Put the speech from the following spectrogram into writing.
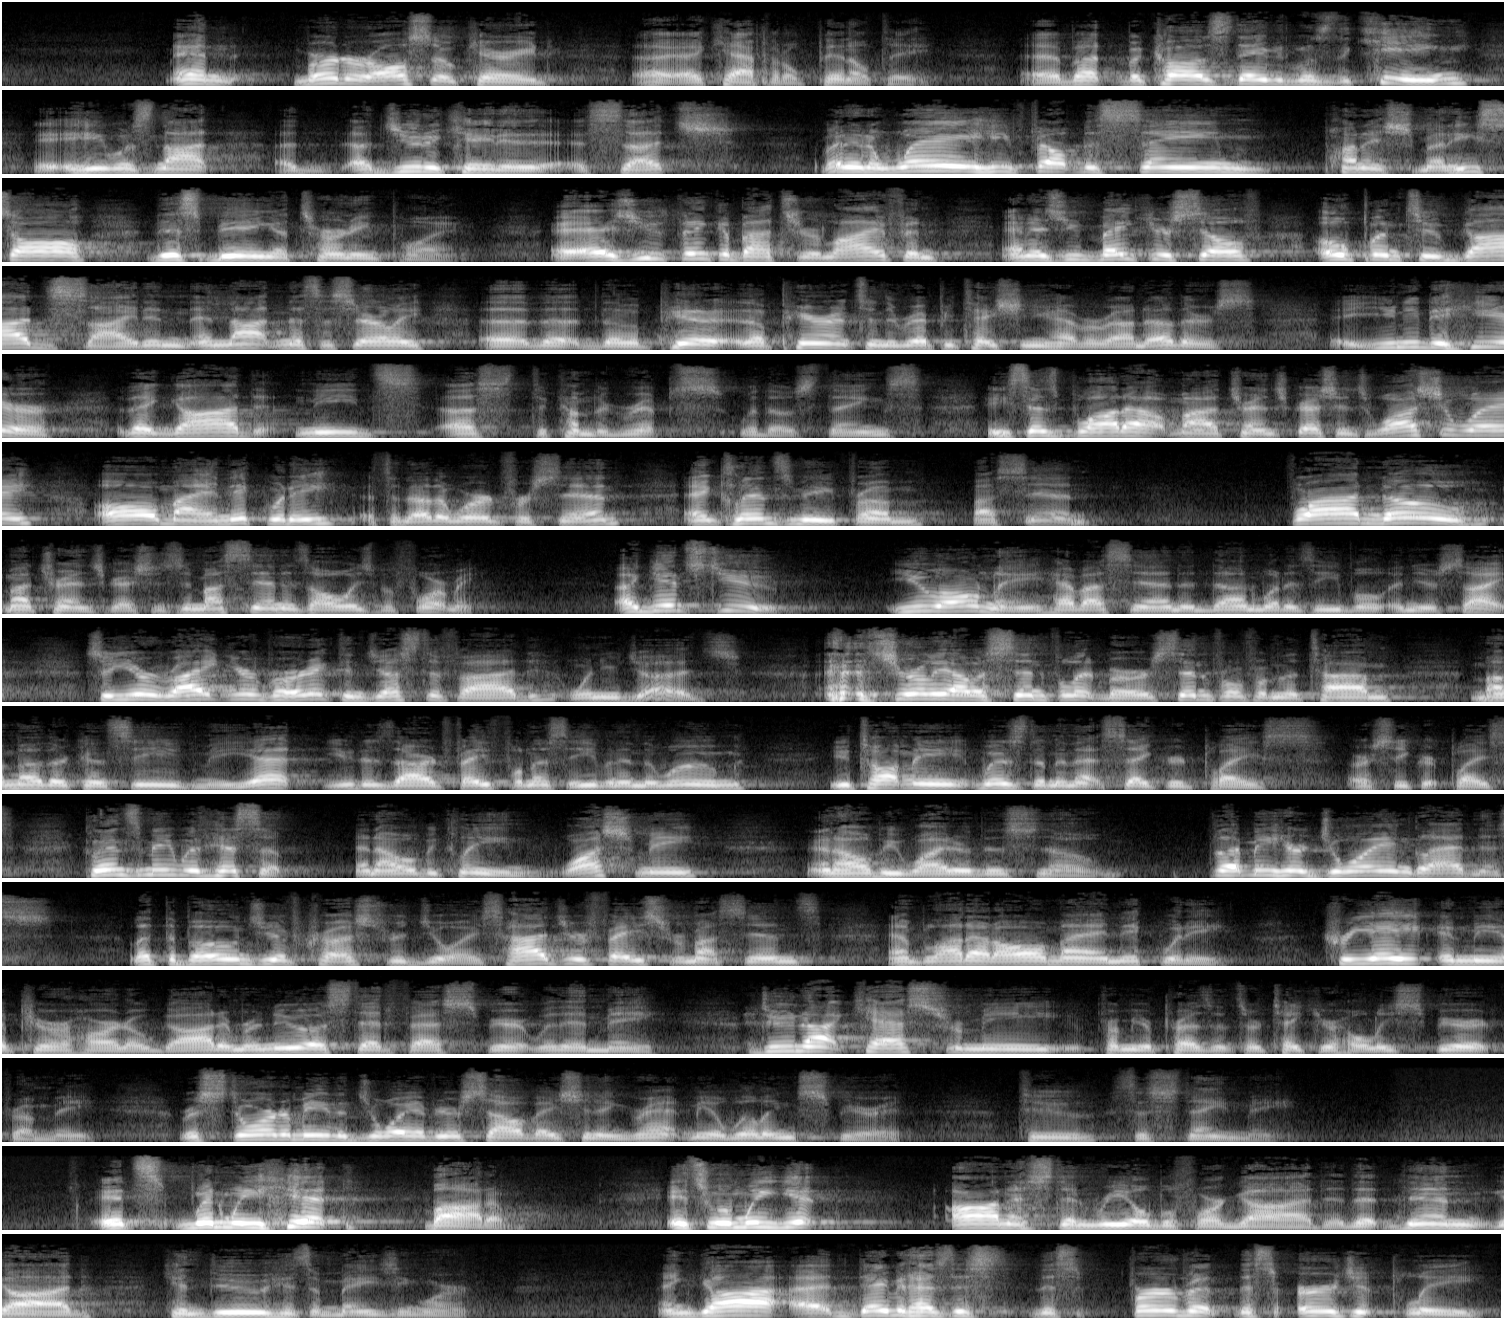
And murder also carried a capital penalty. Uh, but because David was the king, he was not adjudicated as such. But in a way, he felt the same punishment. He saw this being a turning point. As you think about your life and, and as you make yourself open to God's sight and, and not necessarily uh, the, the appearance and the reputation you have around others, You need to hear that God needs us to come to grips with those things. He says, Blot out my transgressions, wash away all my iniquity. That's another word for sin, and cleanse me from my sin. For I know my transgressions, and my sin is always before me. Against you, you only have I sinned and done what is evil in your sight. So you're right in your verdict and justified when you judge. Surely I was sinful at birth, sinful from the time my mother conceived me. Yet you desired faithfulness even in the womb. You taught me wisdom in that sacred place or secret place. Cleanse me with hyssop, and I will be clean. Wash me, and I will be whiter than snow. Let me hear joy and gladness. Let the bones you have crushed rejoice. Hide your face from my sins and blot out all my iniquity. Create in me a pure heart, O God, and renew a steadfast spirit within me. Do not cast from me from your presence or take your Holy Spirit from me. Restore to me the joy of your salvation and grant me a willing spirit to sustain me. It's when we hit bottom, it's when we get honest and real before God that then God can do his amazing work. And God, uh, David has this, this fervent, this urgent plea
